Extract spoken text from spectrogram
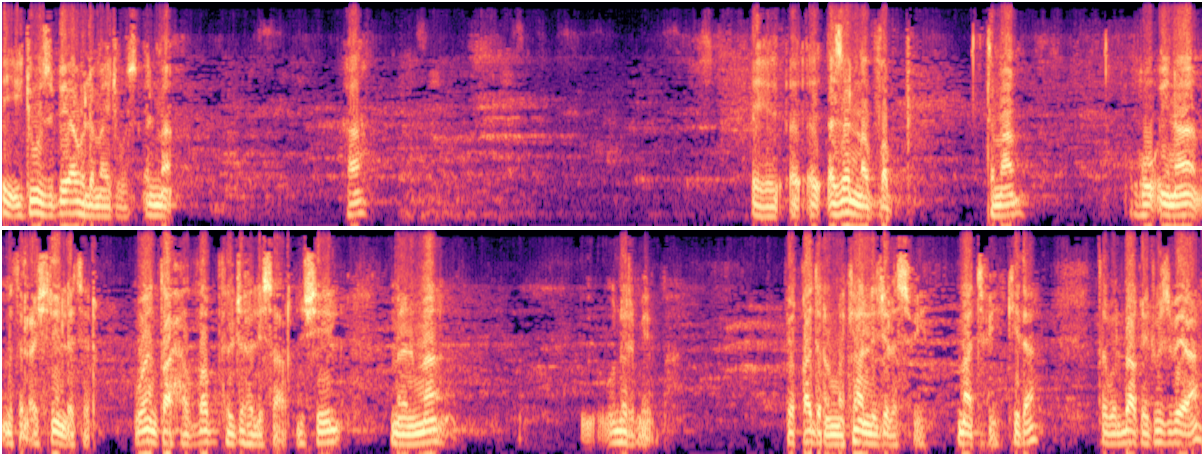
يجوز بيعه ولا ما يجوز؟ الماء. إيه، أزلنا الضب. تمام؟ وهو إناء مثل عشرين لتر. وين طاح الضب؟ في الجهة اليسار. نشيل من الماء ونرمي بقدر المكان اللي جلس فيه. مات فيه. كذا. طيب الباقي يجوز بيعه؟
